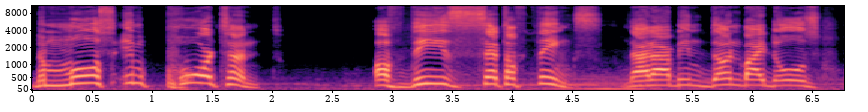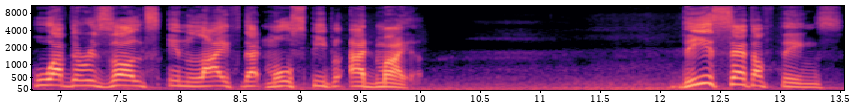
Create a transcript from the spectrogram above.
the most important of these set of things that are being done by those who have the results in life that most people admire. These set of things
